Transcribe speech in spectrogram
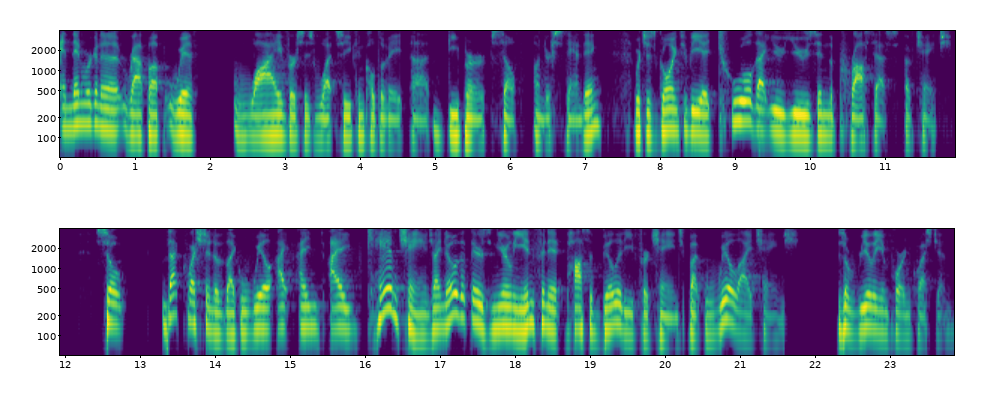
and then we're going to wrap up with why versus what so you can cultivate uh, deeper self understanding, which is going to be a tool that you use in the process of change. So, that question of like will I I I can change. I know that there's nearly infinite possibility for change, but will I change? Is a really important question.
